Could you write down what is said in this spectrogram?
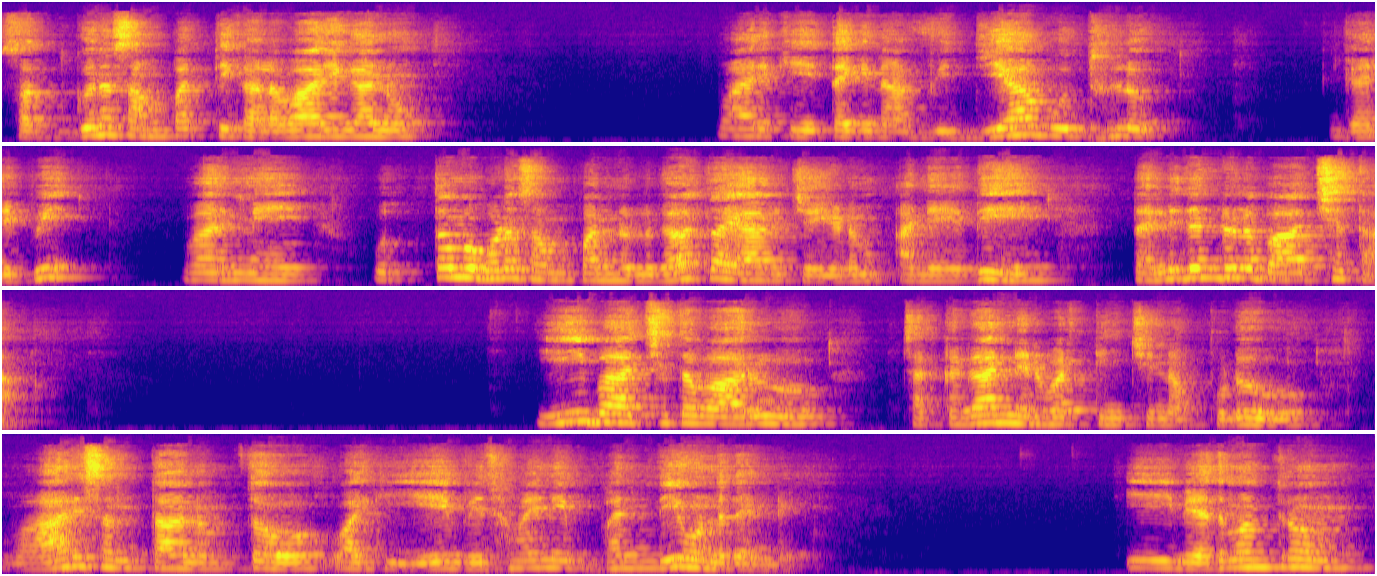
సద్గుణ సంపత్తి గలవారిగాను వారికి తగిన విద్యా బుద్ధులు గరిపి వారిని ఉత్తమ గుణ సంపన్నులుగా తయారు చేయడం అనేది తల్లిదండ్రుల బాధ్యత. ఈ బాధ్యత వారు చక్కగా నిర్వర్తించినప్పుడు వారి సంతానంతో వారికి ఏ విధమైన ఇబ్బంది ఉండదండి. ఈ వేదమంత్రం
